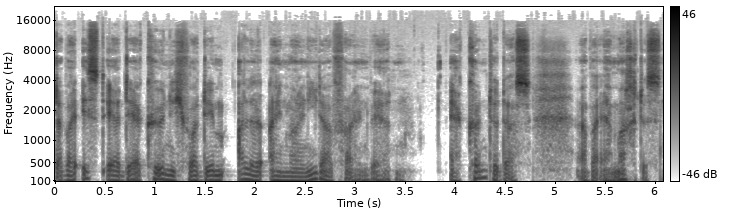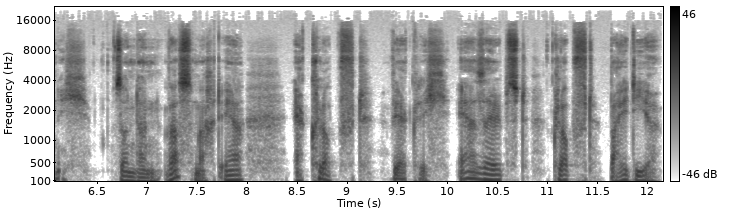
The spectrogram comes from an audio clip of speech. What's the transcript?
Dabei ist er der König, vor dem alle einmal niederfallen werden. Er könnte das, aber er macht es nicht, sondern was macht er? Er klopft, wirklich, er selbst klopft bei dir.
